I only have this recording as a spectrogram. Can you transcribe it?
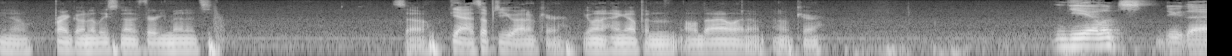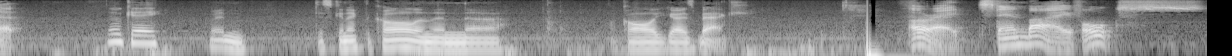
you know, probably going at least another 30 minutes. So, yeah, it's up to you. I don't care. You want to hang up and I'll dial? I don't, I don't care. yeah, let's do that. Okay. Go ahead and disconnect the call and then uh, I'll call you guys back. All right, stand by, folks.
